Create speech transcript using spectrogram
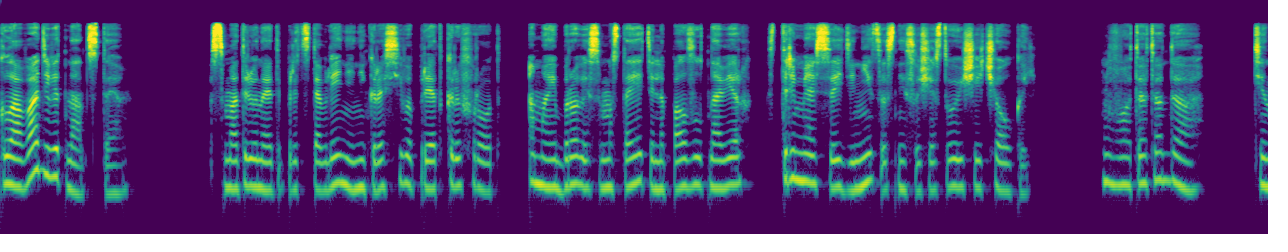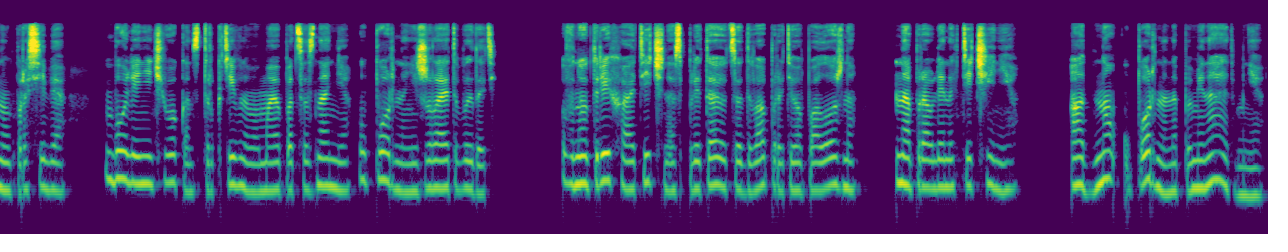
Глава 19. Смотрю на это представление, некрасиво приоткрыв рот, а мои брови самостоятельно ползут наверх, стремясь соединиться с несуществующей челкой. «Вот это да!» — тянул про себя. Более ничего конструктивного мое подсознание упорно не желает выдать. Внутри хаотично сплетаются два противоположно направленных течения. Одно упорно напоминает мне,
